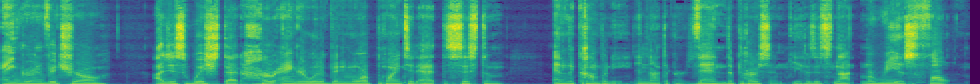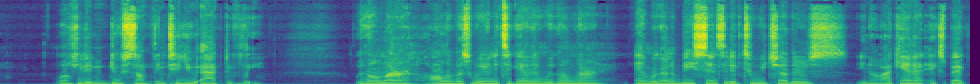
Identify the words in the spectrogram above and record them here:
anger and vitriol. I just wish that her anger would have been more pointed at the system and the company and not the person than the person, Yeah. because it's not Maria's fault. Well- she didn't do something to you actively. we're gonna learn. All of us, we're in it together. and We're gonna learn, and we're gonna be sensitive to each other's. You know, I can't expect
